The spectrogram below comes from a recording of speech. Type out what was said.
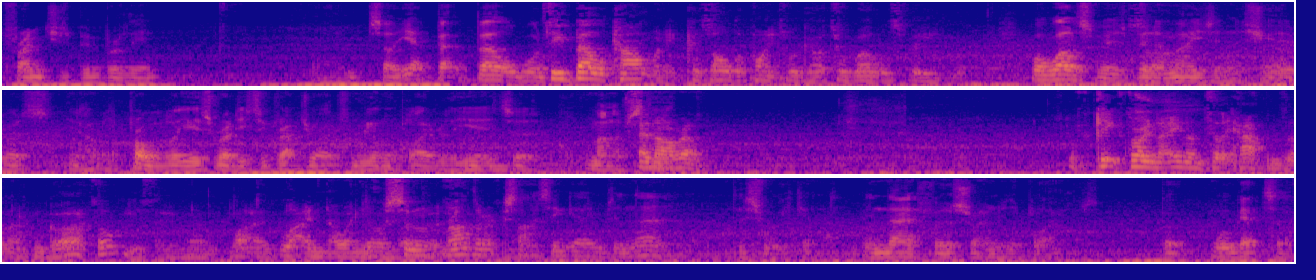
French has been brilliant. Um, so yeah, Be- Bell would. see Bell can't win it because all the points will go to Welsby Well, Welsby has been So- amazing this year. As you know, he probably is ready to graduate from Young Player of the Year Mm. to Man of Steel. NRL keep throwing that in until it happens and I can go I told you so man. Like, like I know anything There were some rather exciting games in there this weekend in their first round of the playoffs. But we'll get to that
